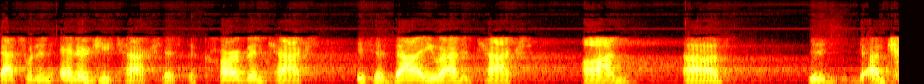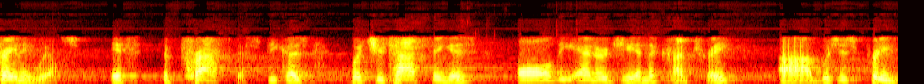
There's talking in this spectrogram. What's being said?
That's what an energy tax is. The carbon tax is a value added tax on, uh, the, on training wheels. It's the practice because what you're taxing is all the energy in the country, uh, which is a pretty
